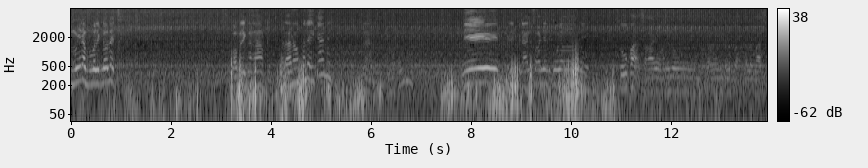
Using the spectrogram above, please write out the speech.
umuwi na, bumalik na ulit. Babalik na kahapon. Wala naman pala ikan eh. Ni, ni pinaano sa kanya ni Kuya ng ano eh. Tuka, saka yung ano nung ang kalaba, kalabasa.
